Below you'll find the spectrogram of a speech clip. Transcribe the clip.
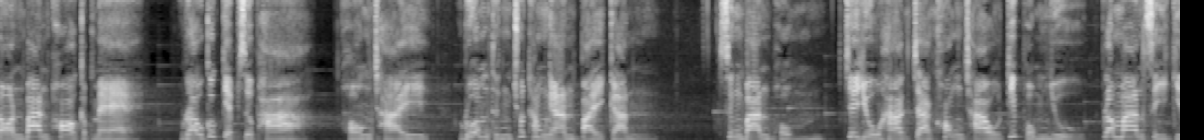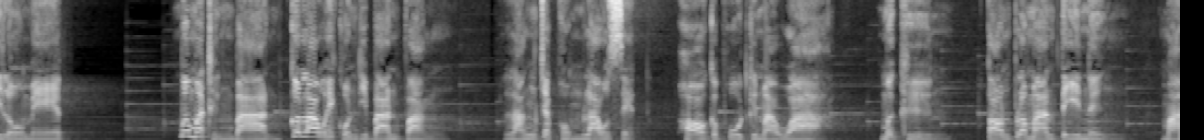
นอนบ้านพ่อกับแม่ เราก็เก็บเสื้อผ้า ของใช้ รวมถึงชุดทำงานไปกัน ซึ่งบ้านผมจะอยู่ห่างจากห้องเช่าที่ผมอยู่ประมาณ 4 กิโลเมตร เมื่อมาถึงบ้านก็เล่าให้คนที่บ้านฟัง หลังจากผมเล่าเสร็จ พ่อก็พูดขึ้นมาว่า เมื่อคืน ตอนประมาณตีหนึ่งหมา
